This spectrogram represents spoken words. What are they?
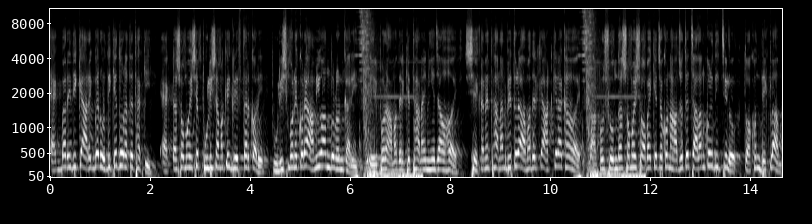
একবার এদিকে আরেকবার ওদিকে দৌড়াতে থাকি। একটা সময় এসে পুলিশ আমাকে গ্রেফতার করে। পুলিশ মনে করে আমিও আন্দোলনকারী। এরপর আমাদেরকে থানায় নিয়ে যাওয়া হয়। সেখানে থানার ভেতরে আমাদেরকে আটকে রাখা হয়। তারপর সন্ধ্যার সময় সবাইকে যখন হাজতে চালান করে দিচ্ছিল, তখন দেখলাম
